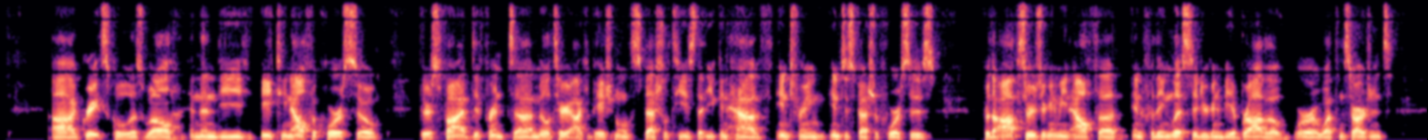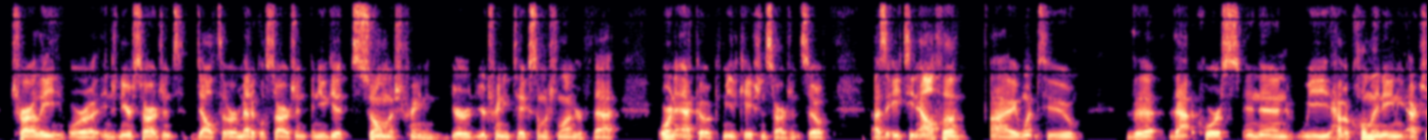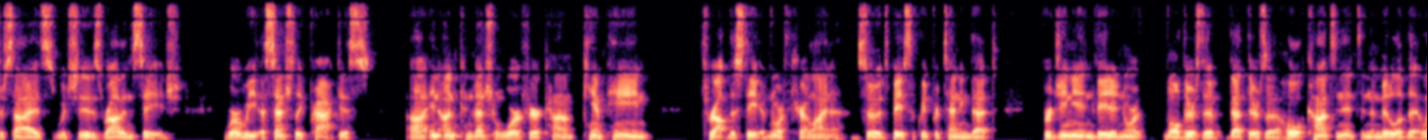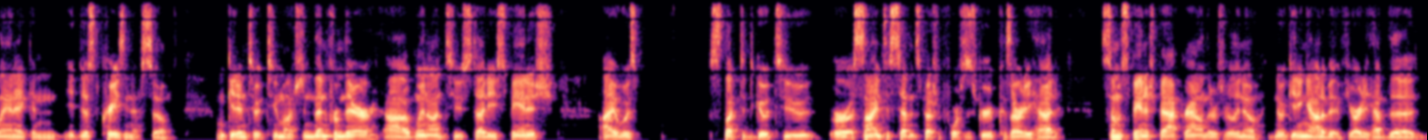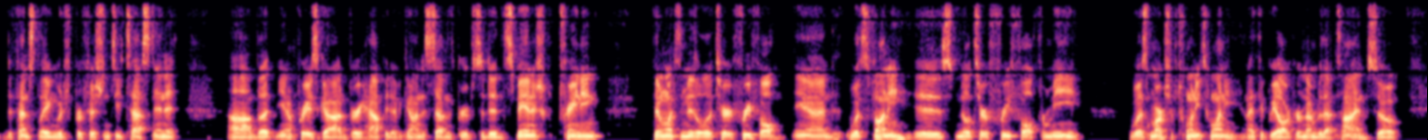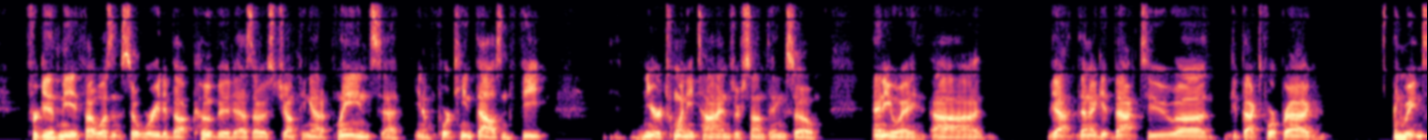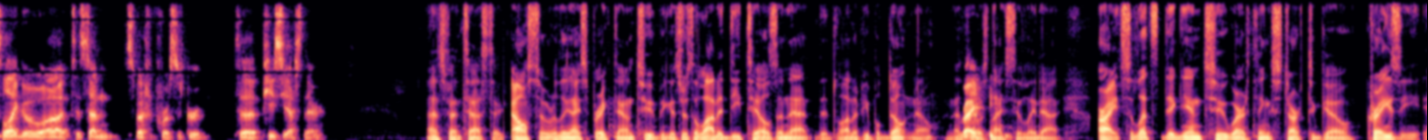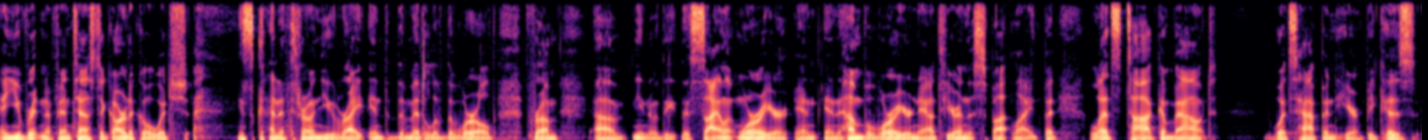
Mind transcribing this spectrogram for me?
uh, great school as well. And then the 18 Alpha course. So there's five different uh, military occupational specialties that you can have entering into special forces. For the officers, you're going to be an alpha, and for the enlisted, you're going to be a bravo or a weapon sergeant, Charlie or an engineer sergeant, Delta or medical sergeant, and you get so much training. Your your training takes so much longer for that, or an Echo communication sergeant. So, as an 18 Alpha, I went to the that course, and then we have a culminating exercise, which is Robin Sage, where we essentially practice uh, an unconventional warfare com- campaign throughout the state of North Carolina. So it's basically pretending that Virginia invaded North. Well, there's the that there's a whole continent in the middle of the Atlantic, and it, just craziness. So won't get into it too much. And then from there, uh, went on to study Spanish. I was selected to go to or assigned to Seventh Special Forces Group because I already had some Spanish background. There's really no no getting out of it if you already have the defense language proficiency test in it. Uh, but you know, praise God, very happy to have gone to seventh group. So did Spanish training, then went to military free fall. And what's funny is military free fall for me was March of 2020, and I think we all remember that time. So forgive me if I wasn't so worried about COVID as I was jumping out of planes at you know 14,000 feet near 20 times or something. So anyway, uh, yeah, then I get back to uh, get back to Fort Bragg and wait until I go uh, to seven Special Forces Group to PCS there. That's fantastic. Also, really nice breakdown too, because there's a lot of details in that that a lot of people don't know. And that's right. was nice to lay out. All right, so let's dig into where things start to go crazy. And you've written a fantastic article, which is kind of thrown you right into the middle of the world from, um, you know, the, the silent warrior and, and humble warrior now to you're in the spotlight. But let's talk about what's happened here because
